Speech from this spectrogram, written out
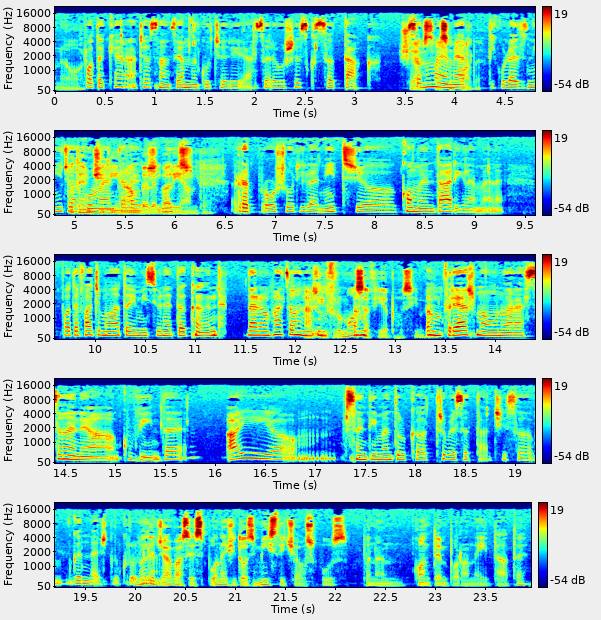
uneori. Poate chiar aceasta înseamnă cucerirea, să reușesc să tac. Și să nu mai îmi articulez nici Putem argumentele și variante. nici reproșurile, nici uh, comentariile mele. Poate facem o dată o emisiune tăcând, dar în fața unui... Ar fi frumos în, să fie posibil. În preajma unor asemenea cuvinte, ai uh, sentimentul că trebuie să taci și să gândești lucrurile. Nu degeaba se spune și toți mistici au spus până în contemporaneitate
